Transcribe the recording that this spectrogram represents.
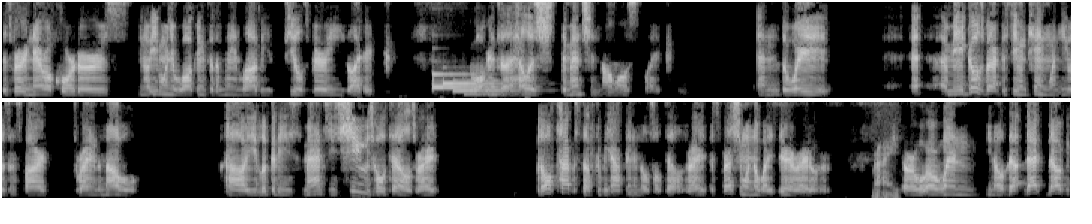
it's very narrow corridors. You know, even when you're walking to the main lobby, it feels very like walking into a hellish dimension almost like. And the way, I mean, it goes back to Stephen King when he was inspired writing the novel. How you look at these mansions, huge hotels, right? But all type of stuff could be happening in those hotels, right? Especially when nobody's there, right? Or right or, or when you know that that that would be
